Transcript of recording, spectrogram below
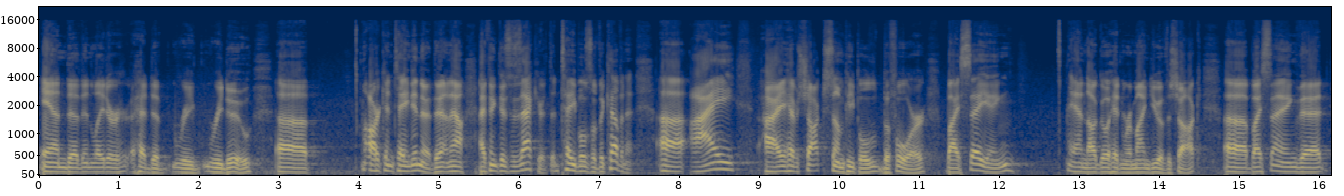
and uh, then later had to re- redo uh, are contained in there. Now, I think this is accurate. The tables of the covenant. I I have shocked some people before by saying and I'll go ahead and remind you of the shock uh, by saying that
